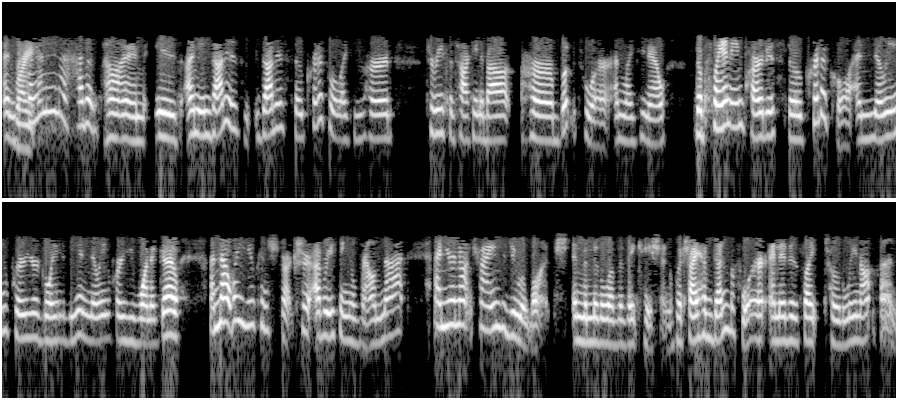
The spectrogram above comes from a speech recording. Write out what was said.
And right. planning ahead of time is, I mean, that is that is so critical. Like you heard Theresa talking about her book tour, and like you know, the planning part is so critical, and knowing where you're going to be and knowing where you want to go, and that way you can structure everything around that. And you're not trying to do a launch in the middle of a vacation, which I have done before, and it is like totally not fun.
